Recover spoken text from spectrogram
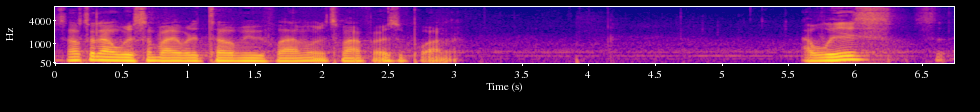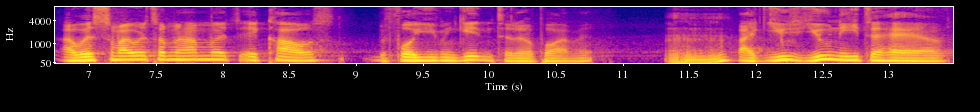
Something I wish somebody would have told me before I moved to my first apartment. I wish I wish somebody would have told me how much it costs before you even get into the apartment. Mm-hmm. Like you you need to have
